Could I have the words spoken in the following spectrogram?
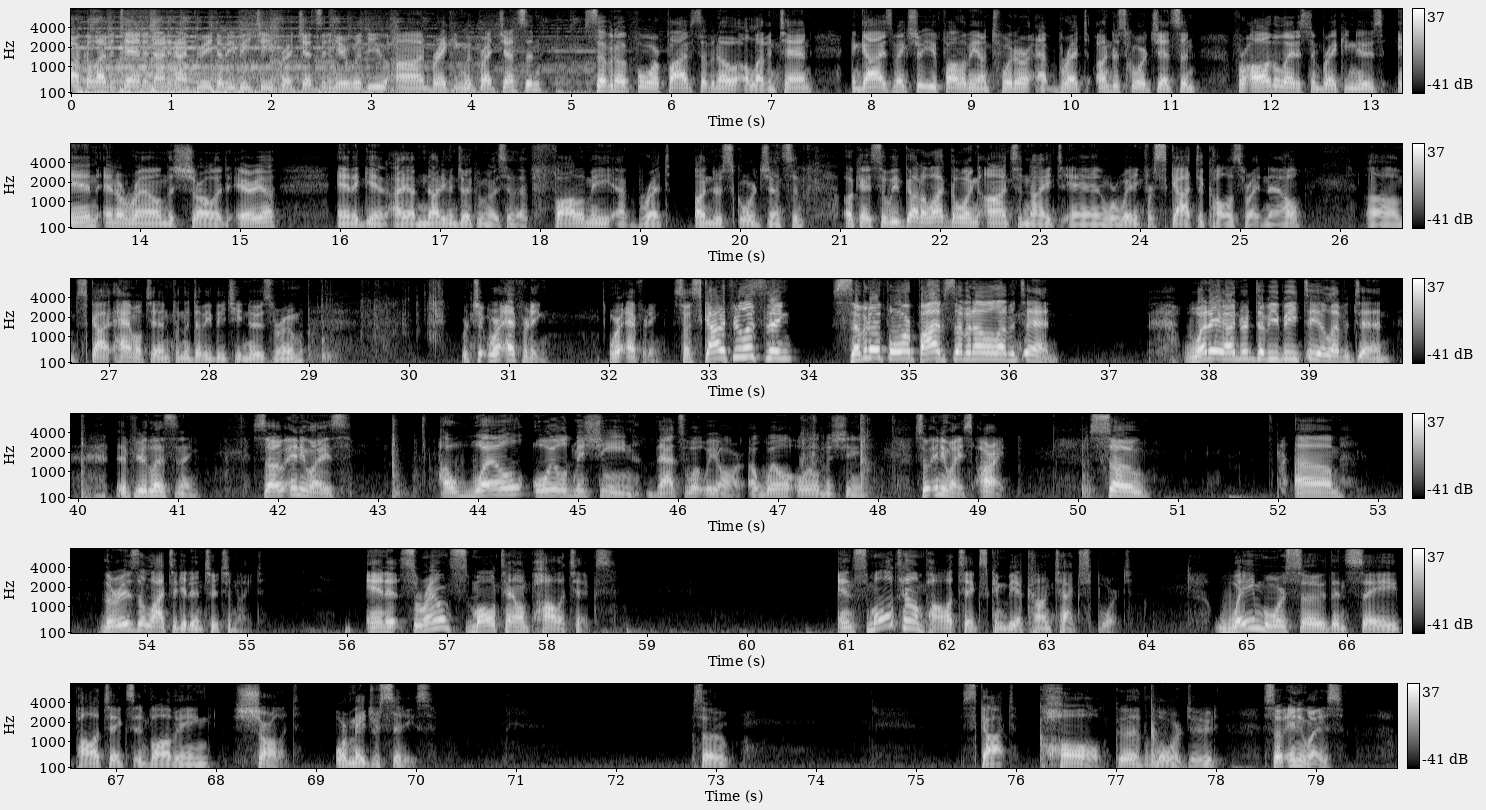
Talk 1110 and 99.3 WBT. Brett Jensen here with you on Breaking with Brett Jensen, 704 570 1110. And guys, make sure you follow me on Twitter at Brett underscore Jensen for all the latest in breaking news in and around the Charlotte area. And again, I am not even joking when I say that. Follow me at Brett underscore Jensen. Okay, so we've got a lot going on tonight, and we're waiting for Scott to call us right now. Um, Scott Hamilton from the WBT Newsroom. We're, we're efforting. We're efforting. So, Scott, if you're listening, 704 570 1110. 1 800 WBT 1110 if you're listening. So, anyways, a well oiled machine. That's what we are a well oiled machine. So, anyways, all right. So, um, there is a lot to get into tonight, and it surrounds small town politics. And small town politics can be a contact sport, way more so than, say, politics involving Charlotte or major cities. So, Scott, call. Good Lord, dude. So, anyways,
